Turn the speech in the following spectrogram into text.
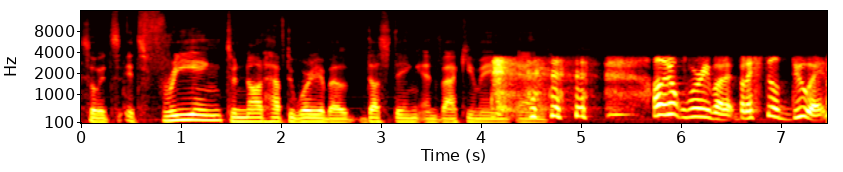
So it's it's freeing to not have to worry about dusting and vacuuming and oh, I don't worry about it, but I still do it.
